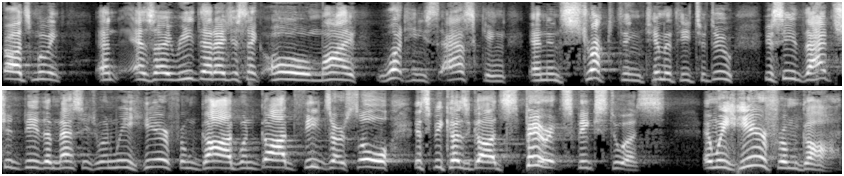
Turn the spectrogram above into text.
God's moving. And as I read that, I just think, oh my, what he's asking and instructing Timothy to do. You see, that should be the message when we hear from God, when God feeds our soul, it's because God's Spirit speaks to us. And we hear from God.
